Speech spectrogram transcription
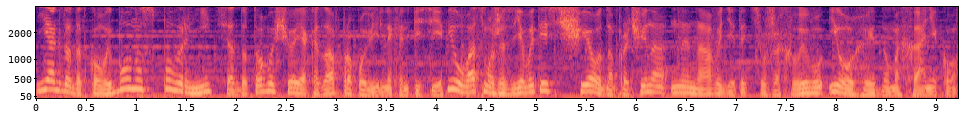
Як додатковий бонус, поверніться до того, що я казав про повільних NPC, і у вас може з'явитись ще одна причина ненавидіти цю жахливу і огидну механіку.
